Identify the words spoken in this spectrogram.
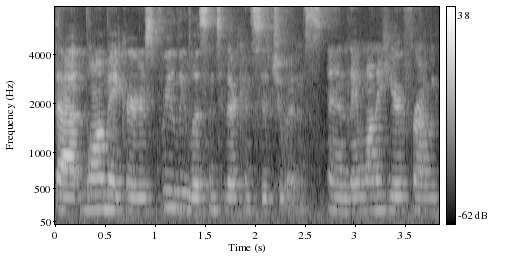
that lawmakers really listen to their constituents and they want to hear from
